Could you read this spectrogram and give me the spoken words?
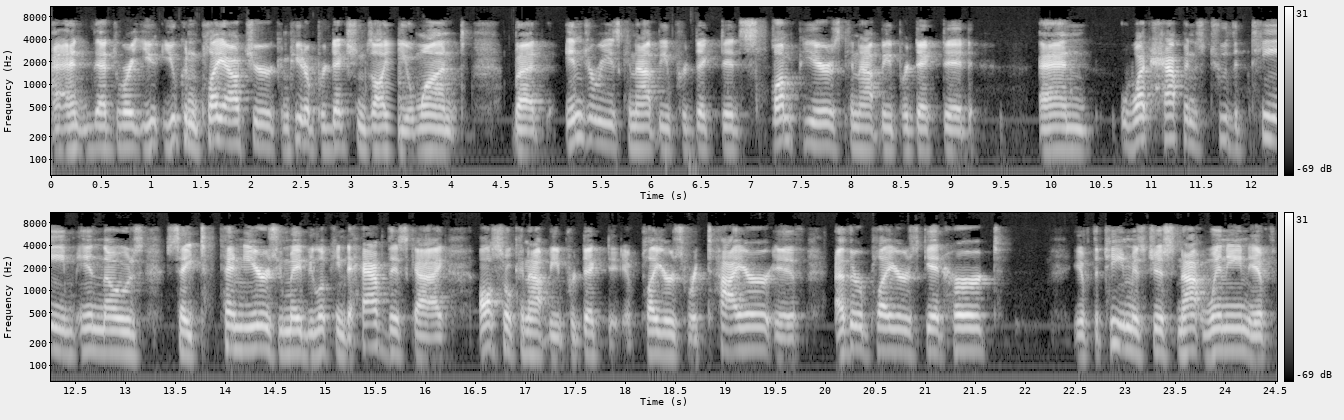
and that's where you you can play out your computer predictions all you want but injuries cannot be predicted slump years cannot be predicted and what happens to the team in those say 10 years you may be looking to have this guy also cannot be predicted if players retire if other players get hurt if the team is just not winning if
